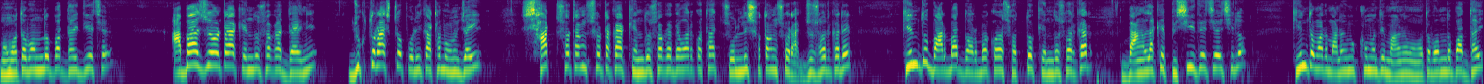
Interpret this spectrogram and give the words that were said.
মমতা বন্দ্যোপাধ্যায় দিয়েছে। আবাস যোজনাটা কেন্দ্র সরকার দেয়নি, যুক্তরাষ্ট্র পরিকাঠামো অনুযায়ী ষাট শতাংশ টাকা কেন্দ্র সরকার দেওয়ার কথা, চল্লিশ শতাংশ রাজ্য সরকারের। কিন্তু বারবার দরবার করা সত্ত্বেও কেন্দ্র সরকার বাংলাকে পিছিয়ে দিতে চেয়েছিল। কিন্তু আমাদের মাননীয় মুখ্যমন্ত্রী, মাননীয় মমতা বন্দ্যোপাধ্যায়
